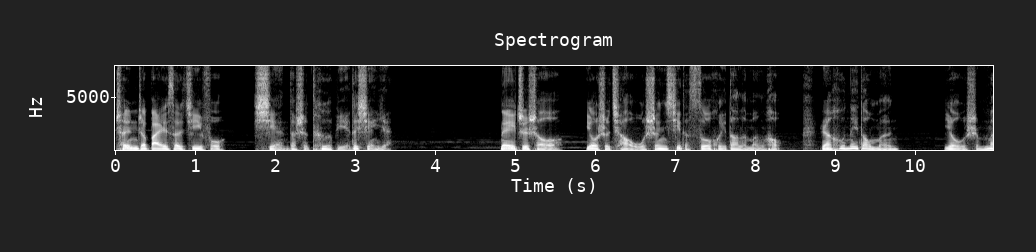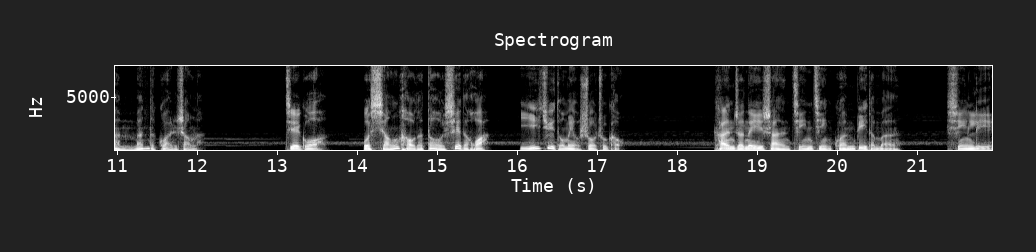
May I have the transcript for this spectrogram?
衬着白色的肌肤，显得是特别的显眼。那只手又是悄无声息的缩回到了门后。然后那道门，又是慢慢的关上了。结果，我想好的道谢的话，一句都没有说出口。看着那一扇紧紧关闭的门，心里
